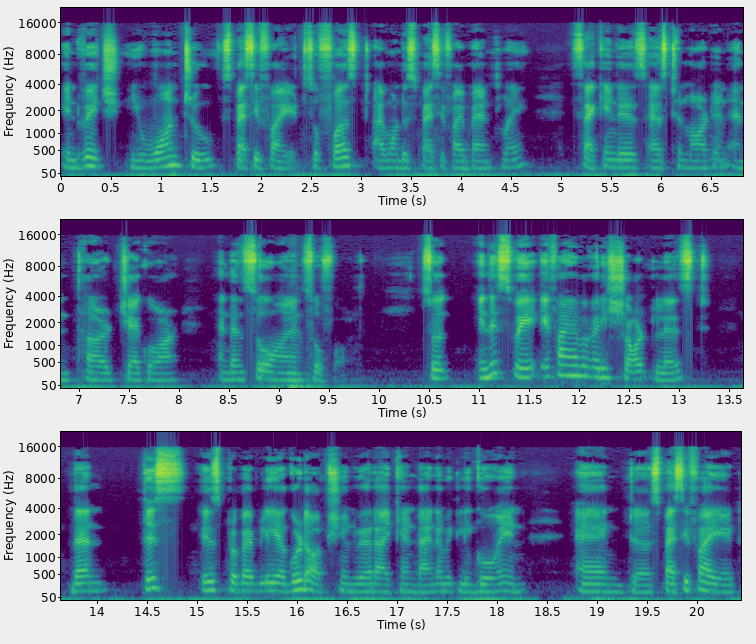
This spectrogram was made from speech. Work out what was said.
in which you want to specify it. So first I want to specify Bentley second is Aston Martin and third Jaguar and then so on and so forth. So in this way if I have a very short list then this is probably a good option where I can dynamically go in and uh, specify it.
